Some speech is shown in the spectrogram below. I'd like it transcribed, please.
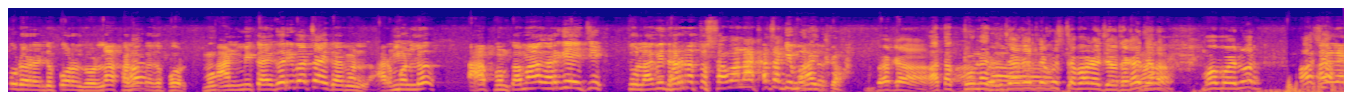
पुढाऱ्यांच्या पोरांजवळ लाखा लाखाचा फोन आणि मी काय गरीबाच आहे काय म्हणलं? अरे म्हणलं आपण का माघार घ्यायची? तुला बी धरणं तू सव्वा लाखाचा घे म्हणलं. ऐका. बघा. आता पण कोणाची जगातल्या कुस्त्या बघायच्या होत्या काय त्याला? मोबाईलवर? आशा अरे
